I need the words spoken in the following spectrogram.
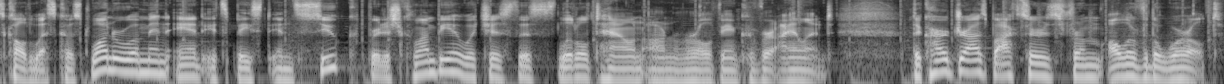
It's called West Coast Wonder Woman, and it's based in Sooke, British Columbia, which is this little town on rural Vancouver Island. The card draws boxers from all over the world,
